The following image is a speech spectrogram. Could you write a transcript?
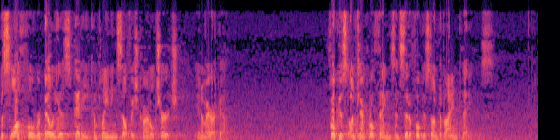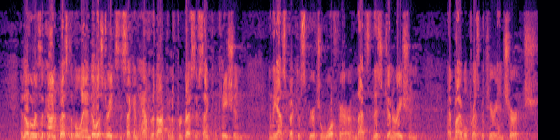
the slothful, rebellious, petty, complaining, selfish, carnal church in America. Focused on temporal things instead of focused on divine things. In other words, the conquest of the land illustrates the second half of the doctrine of progressive sanctification in the aspect of spiritual warfare, and that's this generation at Bible Presbyterian Church.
